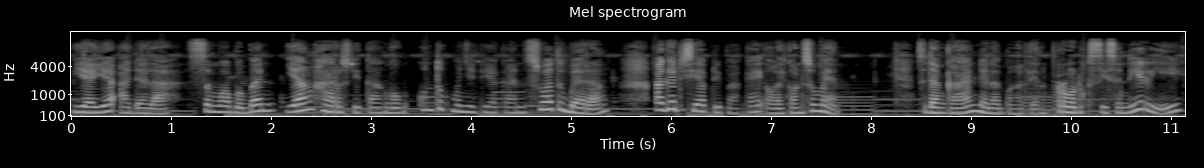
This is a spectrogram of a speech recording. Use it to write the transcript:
biaya adalah semua beban yang harus ditanggung untuk menyediakan suatu barang agar siap dipakai oleh konsumen. Sedangkan dalam pengertian produksi sendiri,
